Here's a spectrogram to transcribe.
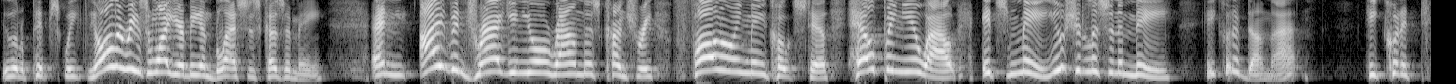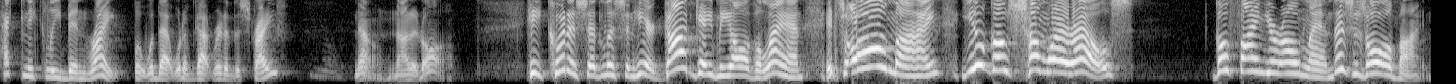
you little pipsqueak, the only reason why you're being blessed is because of me. And I've been dragging you around this country, following me coat's tail, helping you out. It's me. You should listen to me. He could have done that. He could have technically been right, but would that would have got rid of the strife? No, not at all. He could have said, Listen here, God gave me all the land. It's all mine. You go somewhere else. Go find your own land. This is all mine.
